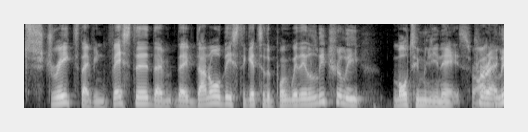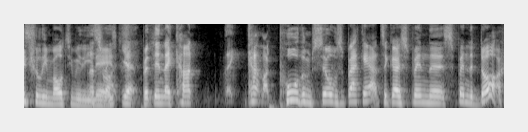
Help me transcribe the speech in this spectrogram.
streaked. They've invested. They've they've done all this to get to the point where they're literally multimillionaires, right? Correct. Literally multimillionaires. yeah. But then they can't they can't like pull themselves back out to go spend the spend the dosh.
